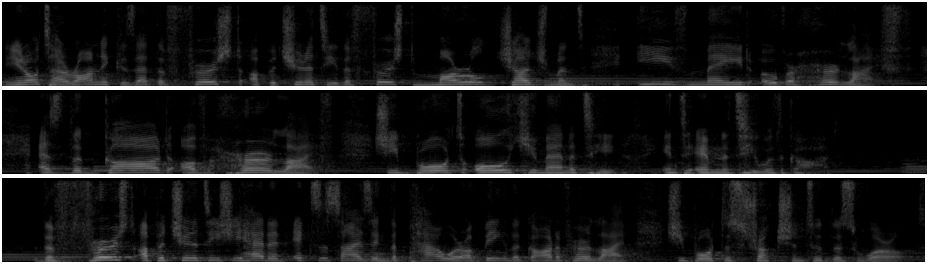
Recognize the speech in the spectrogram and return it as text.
And you know what's ironic is that the first opportunity, the first moral judgment Eve made over her life, as the God of her life, she brought all humanity into enmity with God the first opportunity she had in exercising the power of being the God of her life, she brought destruction to this world.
